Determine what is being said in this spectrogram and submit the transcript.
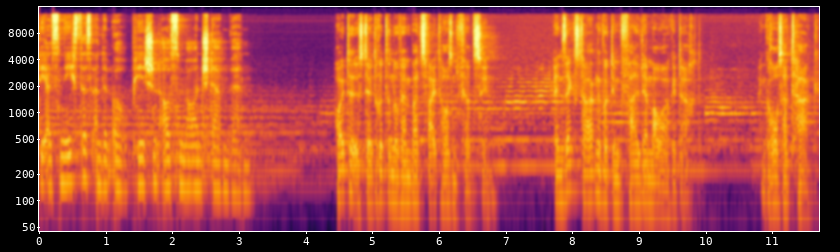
die als nächstes an den europäischen Außenmauern sterben werden. Heute ist der 3. November 2014. In sechs Tagen wird dem Fall der Mauer gedacht. Ein großer Tag.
